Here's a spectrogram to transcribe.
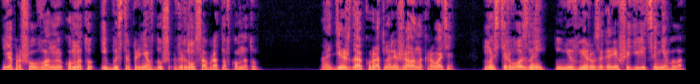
я прошел в ванную комнату и, быстро приняв душ, вернулся обратно в комнату. Одежда аккуратно лежала на кровати, но стервозной и не в меру загоревшей девицы не было.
